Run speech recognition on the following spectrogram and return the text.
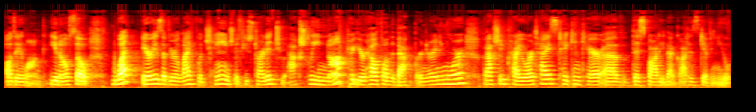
all day long, you know? So, what areas of your life would change if you started to actually not put your health on the back burner anymore, but actually prioritize taking care of this body that God has given you?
